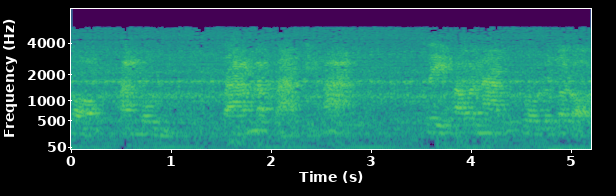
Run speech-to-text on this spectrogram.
สองทำบุญสามรักษาสินห้าสี่ภาวนาพุทโธโดยตลอด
